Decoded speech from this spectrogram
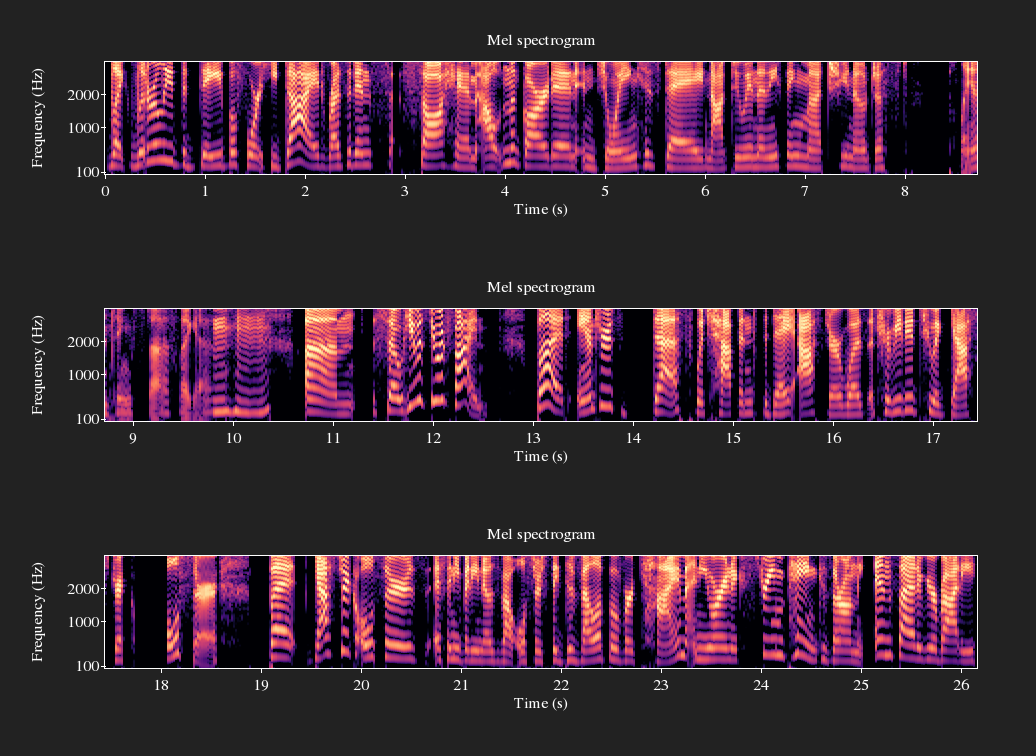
like literally the day before he died, residents saw him out in the garden enjoying his day, not doing anything much, you know, just planting stuff, I guess. mm-hmm. Um, so he was doing fine. But Andrew's death, which happened the day after, was attributed to a gastric ulcer. But gastric ulcers, if anybody knows about ulcers, they develop over time and you are in extreme pain because they're on the inside of your body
